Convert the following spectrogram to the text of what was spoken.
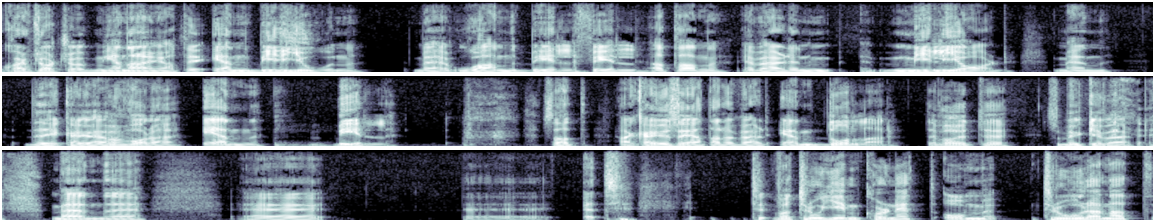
självklart så menar han ju att det är en biljon med one bill Phil, att han är värd en miljard. Men det kan ju även vara en bill. Så att han kan ju säga att han är värd en dollar. Det var ju inte så mycket värt. Men eh, eh, eh, vad tror Jim Cornette om, tror han att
